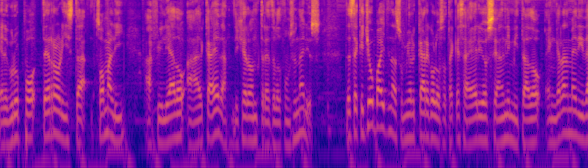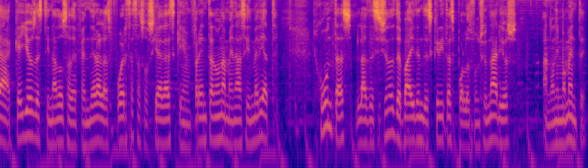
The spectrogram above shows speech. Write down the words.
el grupo terrorista somalí afiliado a Al Qaeda, dijeron tres de los funcionarios. Desde que Joe Biden asumió el cargo, los ataques aéreos se han limitado en gran medida a aquellos destinados a defender a las fuerzas asociadas que enfrentan una amenaza inmediata. Juntas, las decisiones de Biden descritas por los funcionarios anónimamente,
